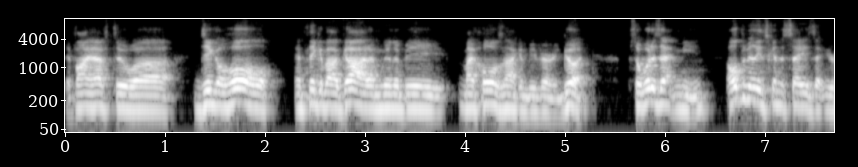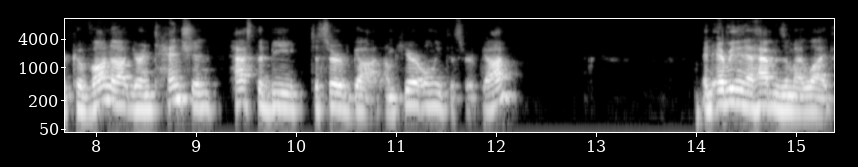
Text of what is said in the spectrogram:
If I have to uh, dig a hole and think about God, I'm going to be, my hole is not going to be very good. So what does that mean? Ultimately, it's going to say is that your kavana, your intention has to be to serve God. I'm here only to serve God. And everything that happens in my life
